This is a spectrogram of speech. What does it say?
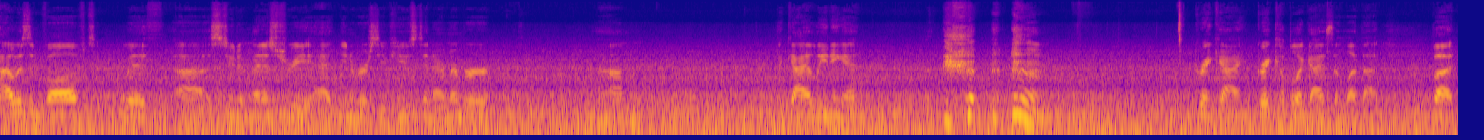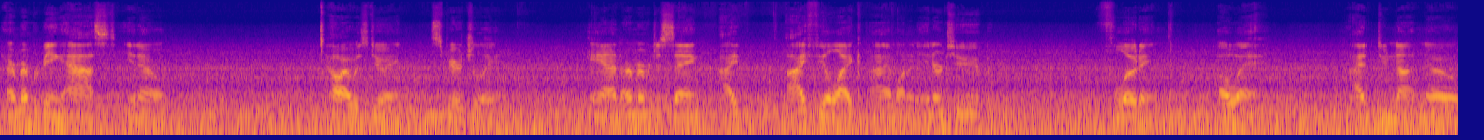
I was involved with uh, student ministry at University of Houston. I remember um, the guy leading it. great guy, great couple of guys that led that. But I remember being asked, you know, how I was doing spiritually, and I remember just saying, I, I feel like I'm on an inner tube, floating away. I do not know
